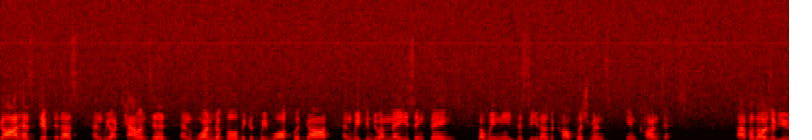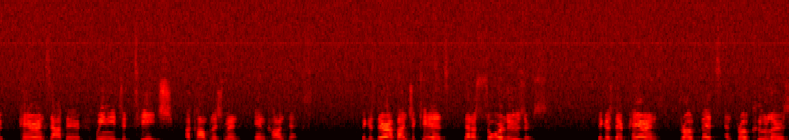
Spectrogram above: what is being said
God has gifted us, and we are talented and wonderful because we walk with God, and we can do amazing things. But we need to see those accomplishments in context. Uh, for those of you parents out there, we need to teach accomplishment in context. Because there are a bunch of kids that are sore losers because their parents throw fits and throw coolers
